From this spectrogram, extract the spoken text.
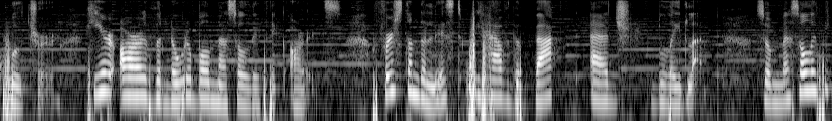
culture. Here are the notable Mesolithic arts. First on the list, we have the back edge bladelet. So Mesolithic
